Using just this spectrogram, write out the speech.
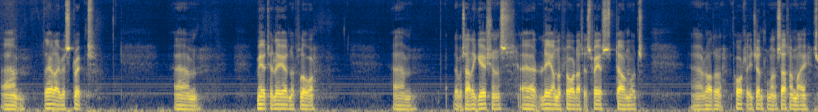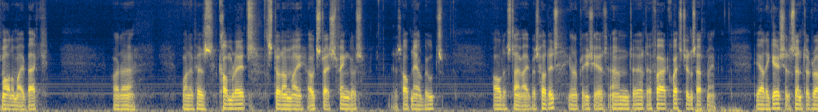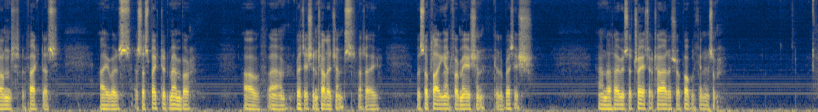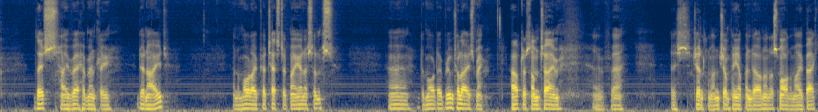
Um, there I was stripped um, made to lay on the floor. Um, there was allegations uh, lay on the floor that his face downwards. A rather portly gentleman sat on my small on my back, while uh, one of his comrades stood on my outstretched fingers, his hobnail boots. All this time I was hooded, you'll appreciate, and uh, they fired questions at me the allegations centred around the fact that I was a suspected member of um, British intelligence, that I was supplying information to the British, and that I was a traitor to Irish republicanism. This I vehemently denied, and the more I protested my innocence, uh, the more they brutalised me. After some time, of uh, this gentleman jumping up and down on the small of my back.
